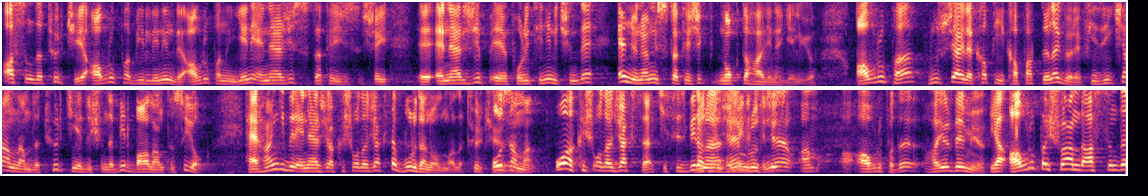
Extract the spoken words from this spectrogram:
aslında Türkiye Avrupa Birliği'nin de Avrupa'nın yeni enerji stratejisi şey e, enerji e, politiğinin içinde en önemli stratejik nokta haline geliyor. Avrupa Rusya ile kapıyı kapattığına göre fiziki anlamda Türkiye dışında bir bağlantısı yok. Herhangi bir enerji akışı olacaksa buradan olmalı. Türkiye o zaman o akış olacaksa ki siz biraz buna önce hem belirttiniz. Rusya hem Avrupa'da hayır demiyor. Ya Avrupa şu anda aslında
